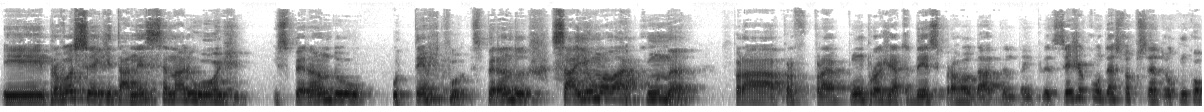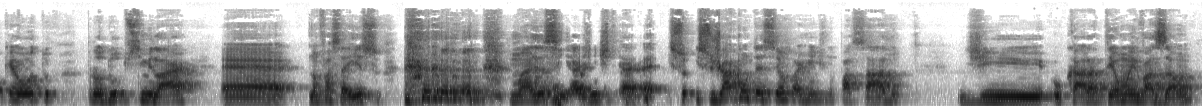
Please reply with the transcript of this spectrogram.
E para você que está nesse cenário hoje, esperando o tempo, esperando sair uma lacuna para um projeto desse para rodar dentro da empresa, seja com o Desktop Center ou com qualquer outro produto similar, é, não faça isso. Mas assim, a gente, é, é, isso, isso já aconteceu com a gente no passado, de o cara ter uma invasão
